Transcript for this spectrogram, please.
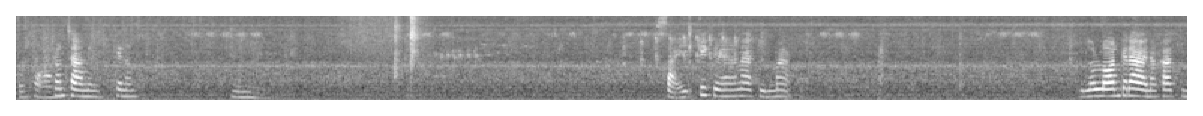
ช้อนชาช้อนชาหนึ่งแค่นั้นอืมใสกิ๊กเลยนะน่ากินมากหรือร้อนๆก็ได้นะคะ กิน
